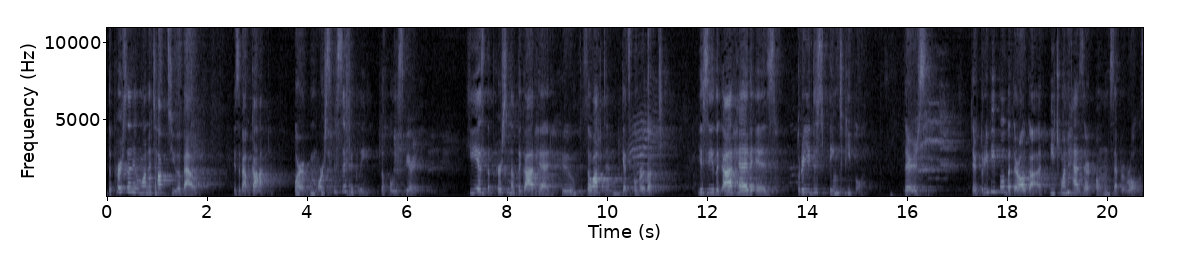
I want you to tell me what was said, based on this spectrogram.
The person I want to talk to you about is about God, or more specifically, the Holy Spirit. He is the person of the Godhead who so often gets overlooked. You see, the Godhead is three distinct people. There's there are three people, but they're all God. Each one has their own separate roles.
